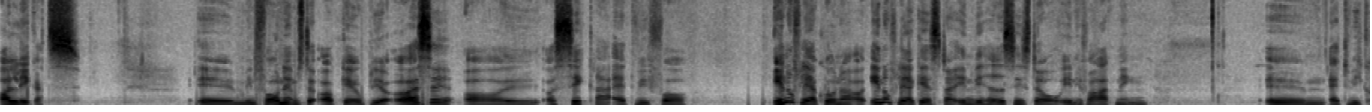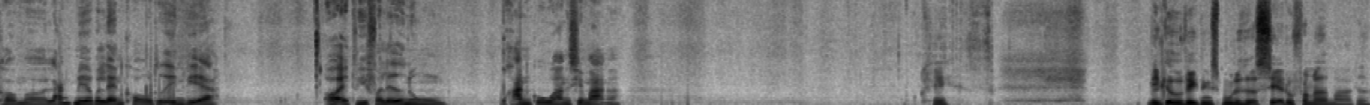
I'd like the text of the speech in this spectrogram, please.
og lækkert. Øh, min fornemmeste opgave bliver også at, øh, at sikre, at vi får endnu flere kunder og endnu flere gæster, end vi havde sidste år ind i forretningen. Øh, at vi kommer langt mere på landkortet, end vi er. Og at vi får lavet nogle brandgode arrangementer. Okay. Hvilke udviklingsmuligheder ser du for madmarkedet?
